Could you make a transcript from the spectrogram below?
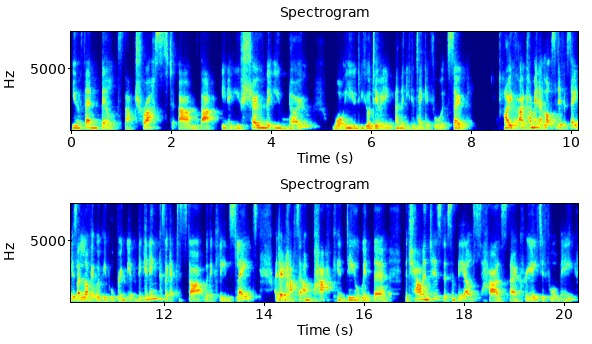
you have then built that trust um, that you know you've shown that you know what you you're doing and then you can take it forward so I've, I come in at lots of different stages. I love it when people bring me at the beginning because I get to start with a clean slate. I don't have to unpack and deal with the, the challenges that somebody else has uh, created for me.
